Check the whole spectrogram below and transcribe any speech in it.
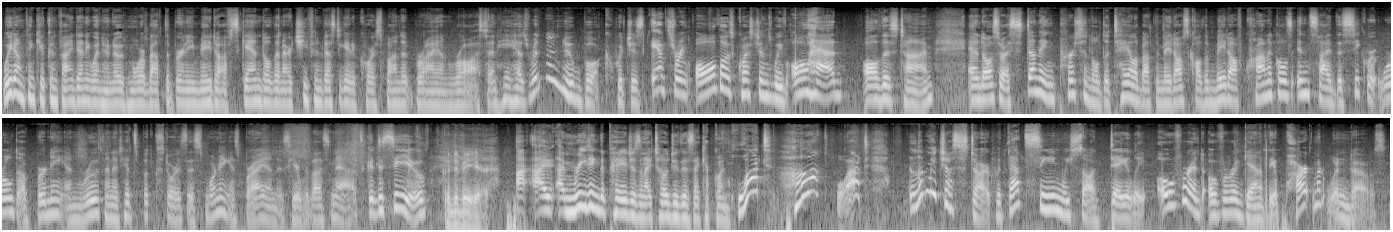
We don't think you can find anyone who knows more about the Bernie Madoff scandal than our chief investigative correspondent, Brian Ross. And he has written a new book, which is answering all those questions we've all had all this time, and also a stunning personal detail about the Madoffs called The Madoff Chronicles Inside the Secret World of Bernie and Ruth. And it hits bookstores this morning as Brian is here with us now. It's good to see you. Good to be here. I, I, I'm reading the pages, and I told you this. I kept going, What? Huh? What? Let me just start with that scene we saw daily, over and over again, of the apartment windows.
